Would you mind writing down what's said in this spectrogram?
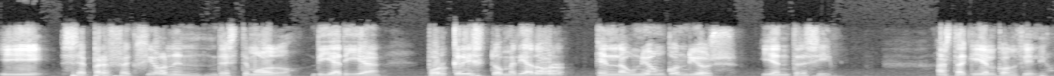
Y se perfeccionen de este modo día a día por Cristo mediador en la unión con Dios y entre sí. Hasta aquí el concilio.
